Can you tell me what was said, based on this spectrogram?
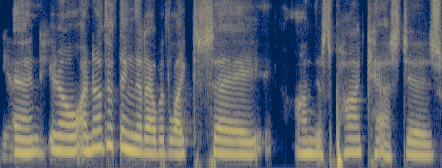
Yeah. And, you know, another thing that I would like to say on this podcast is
